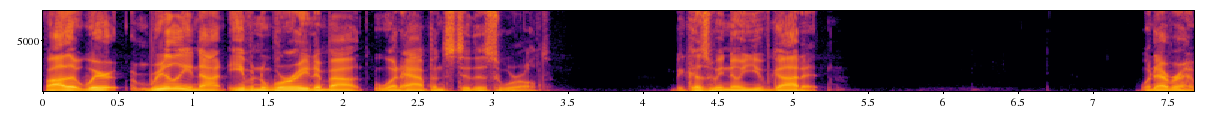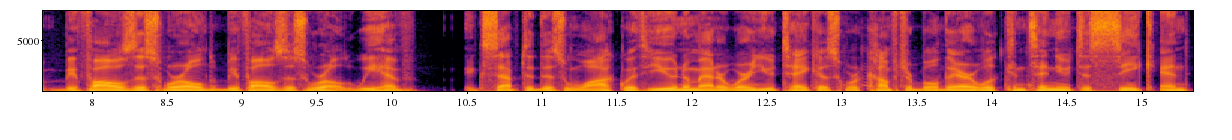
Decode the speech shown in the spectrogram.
Father, we're really not even worried about what happens to this world because we know you've got it. Whatever befalls this world, befalls this world. We have accepted this walk with you no matter where you take us. We're comfortable there. We'll continue to seek and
